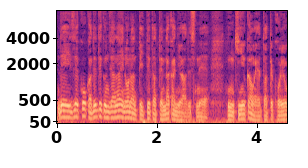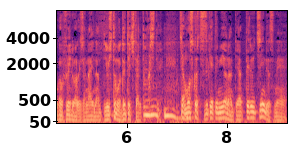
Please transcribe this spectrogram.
でいずれ効果出てくんじゃないの？なんて言ってたって中にはですね金融緩和やったって雇用が増えるわけじゃないなんていう人も出てきたりとかして、じゃあもう少し続けてみようなんてやってるうちにですね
